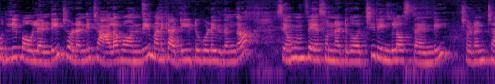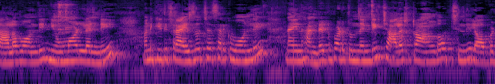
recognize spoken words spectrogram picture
ఉర్లీ పౌల్ అండి చూడండి చాలా బాగుంది. మనకి అటు ఇటు కూడా ఈ విధంగా సింహం ఫేస్ ఉన్నట్టుగా వచ్చి రింగులు వస్తాయండి. చూడండి చాలా బాగుంది. న్యూ మోడల్ అండి. మనకి ఇది ప్రైస్ వచ్చేసరికి ఓన్లీ నైన్ హండ్రెడ్ పడుతుందండి. చాలా స్ట్రాంగ్గా వచ్చింది. లోపల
